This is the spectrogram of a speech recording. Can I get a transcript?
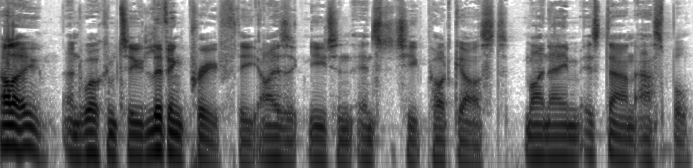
Hello, and welcome to Living Proof, the Isaac Newton Institute podcast. My name is Dan Aspel.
